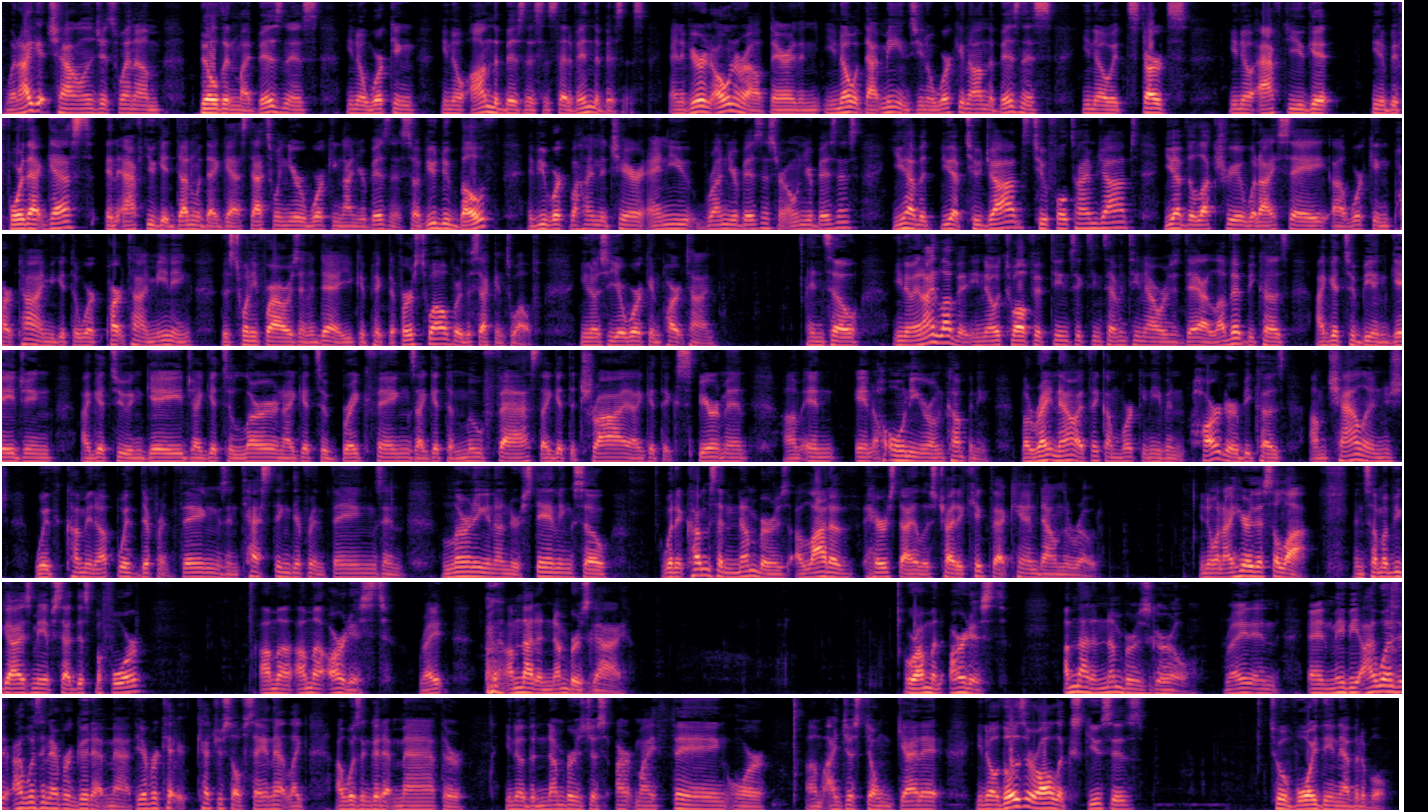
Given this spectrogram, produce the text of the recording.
When I get challenged, it's when I'm building my business, you know, working, you know, on the business instead of in the business. And if you're an owner out there, then you know what that means. You know, working on the business, you know, it starts, you know, after you get you know, before that guest and after you get done with that guest, that's when you're working on your business. So if you do both, if you work behind the chair and you run your business or own your business, you have a you have two jobs, two full-time jobs. You have the luxury of what I say uh, working part-time. You get to work part-time, meaning there's 24 hours in a day. You could pick the first 12 or the second 12. You know, so you're working part-time. And so you know, and I love it, you know, 12, 15, 16, 17 hours a day. I love it because I get to be engaging. I get to engage. I get to learn. I get to break things. I get to move fast. I get to try. I get to experiment um, in, in owning your own company. But right now, I think I'm working even harder because I'm challenged with coming up with different things and testing different things and learning and understanding. So, when it comes to numbers, a lot of hairstylists try to kick that can down the road. You know, and I hear this a lot, and some of you guys may have said this before. I'm a I'm an artist, right? I'm not a numbers guy. Or I'm an artist. I'm not a numbers girl, right? And and maybe I wasn't I wasn't ever good at math. You ever ca- catch yourself saying that like I wasn't good at math or you know the numbers just aren't my thing or um, I just don't get it. You know, those are all excuses to avoid the inevitable.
